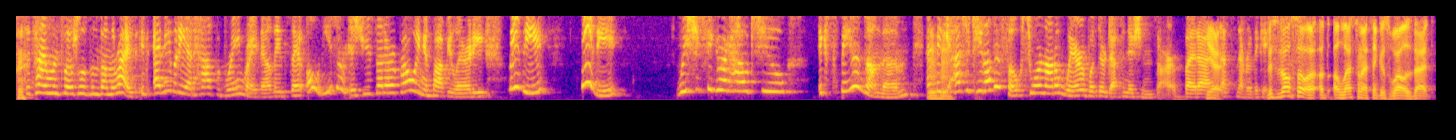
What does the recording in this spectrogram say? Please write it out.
The time when socialism's on the rise. If anybody had half a brain right now they'd say oh these are issues that are growing in popularity. Maybe maybe we should figure out how to expand on them and maybe mm-hmm. educate other folks who are not aware of what their definitions are. But uh, yeah. that's never the case. This is also a, a lesson i think as well is that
